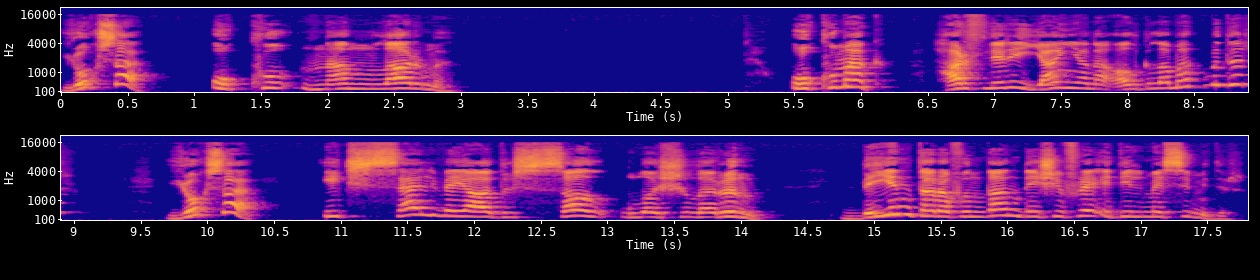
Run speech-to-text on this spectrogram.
Yoksa okunanlar mı? Okumak harfleri yan yana algılamak mıdır? Yoksa içsel veya dışsal ulaşıların beyin tarafından deşifre edilmesi midir?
